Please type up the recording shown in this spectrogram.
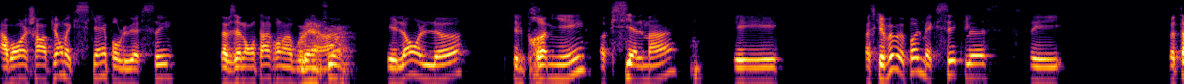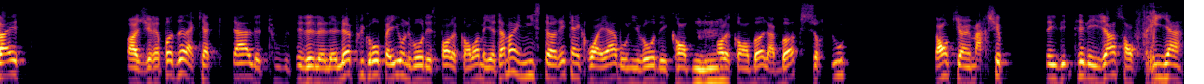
avoir un champion mexicain pour l'UFC, ça faisait longtemps qu'on en voulait un. Et là, on l'a. C'est le premier, officiellement. Et parce que veut, pas le Mexique, là, c'est peut-être. Je j'irais pas dire la capitale de tout. C'est le, plus gros pays au niveau des sports de combat, mais il y a tellement une historique incroyable au niveau des, sports mm-hmm. de combat, la boxe surtout. Donc, il y a un marché. Les gens sont friands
